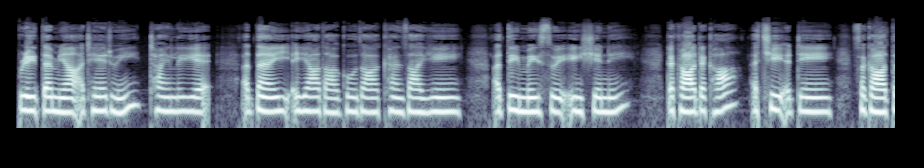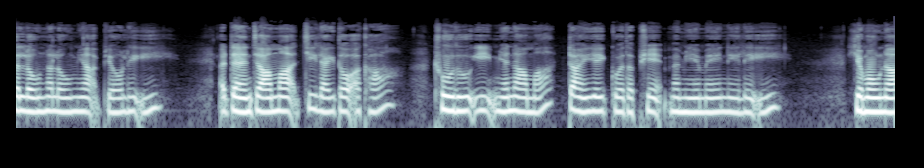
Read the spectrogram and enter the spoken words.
ပရိသတ်များအထဲတွင် ထိုင်လျက်အတန်ဤအရာသာကိုသာခံစားရင်းအတိမိတ်ဆွေအိမ်ရှင်နေတခါတခါအခြေအတင်းစကားတစ်လုံးနှလုံးမြပြောလေ၏အတန်ကြာမှကြည်လိုက်သောအခါထိုသူဤမျက်နှာမှာတိုင်ရိပ်ကွယ်သဖြင့်မမြင်မဲနေလေ၏ ယမုံနာ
